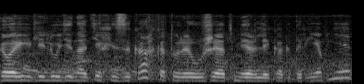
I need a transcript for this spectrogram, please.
говорили люди на тех языках, которые уже отмерли как древние.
